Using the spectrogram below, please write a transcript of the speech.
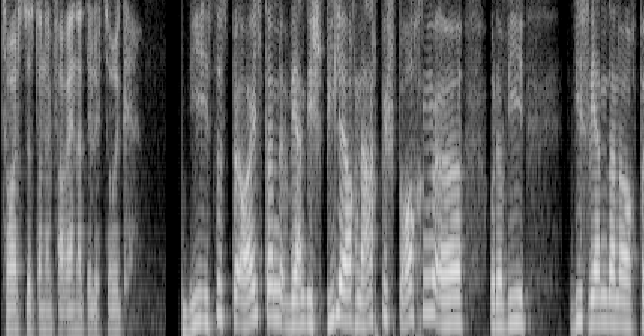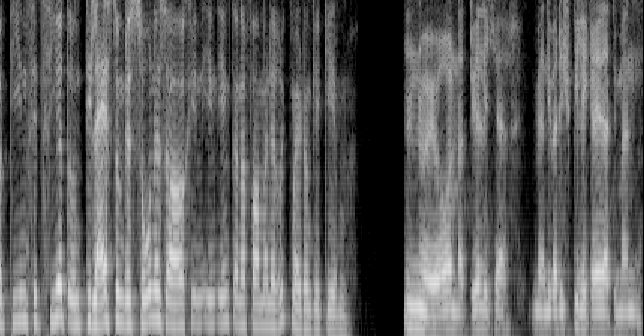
zahlst du es dann im Verein natürlich zurück. Wie ist das bei euch dann? Werden die Spiele auch nachbesprochen äh, oder wie, wie werden dann auch Partien seziert und die Leistung des Sohnes auch in, in irgendeiner Form eine Rückmeldung gegeben? Naja, natürlich äh, werden über die Spiele geredet. Ich meine,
